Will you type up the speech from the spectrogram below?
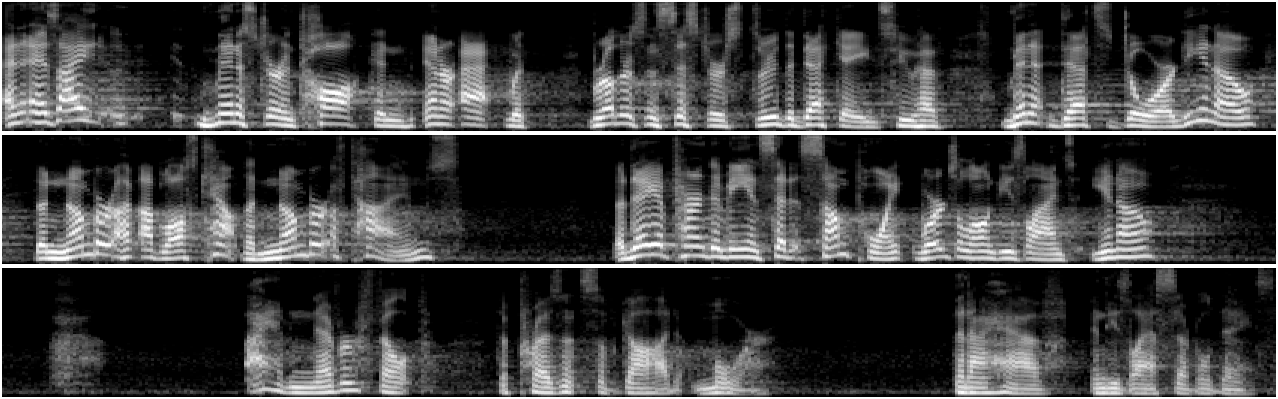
And as I minister and talk and interact with brothers and sisters through the decades who have been at death's door. Do you know the number, I've lost count, the number of times that they have turned to me and said at some point words along these lines, you know, I have never felt the presence of God more than I have in these last several days.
